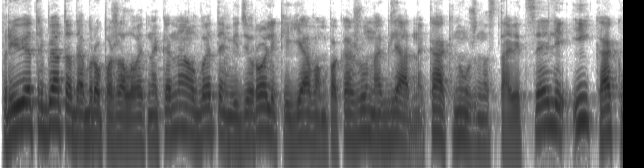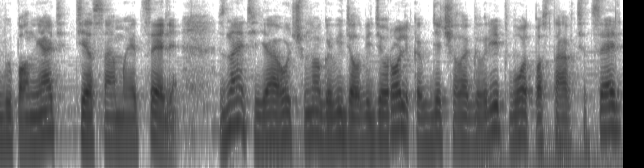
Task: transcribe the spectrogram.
Привет, ребята! Добро пожаловать на канал. В этом видеоролике я вам покажу наглядно, как нужно ставить цели и как выполнять те самые цели. Знаете, я очень много видел видеороликов, где человек говорит, вот поставьте цель,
